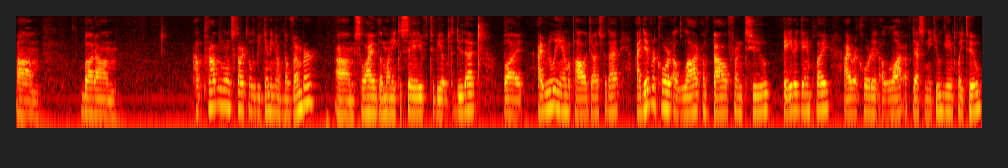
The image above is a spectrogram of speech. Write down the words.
Um, but um, I probably won't start till the beginning of November. Um, so I have the money to save to be able to do that. But I really am apologize for that. I did record a lot of Battlefront 2 beta gameplay. I recorded a lot of Destiny 2 gameplay too,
